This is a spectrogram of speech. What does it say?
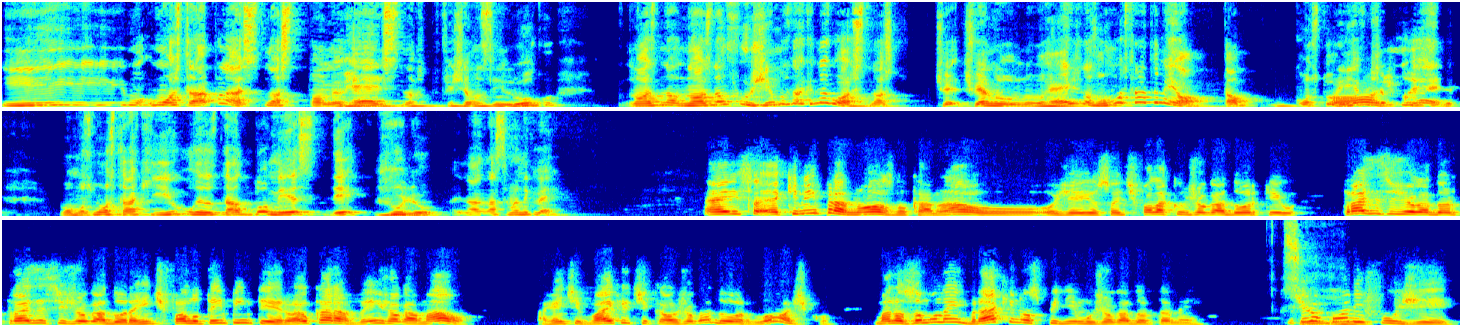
e mostrar para nós, se nós tomamos head, se nós fechamos em lucro, nós não, nós não fugimos daquele negócio. Se nós tiver no, no Red, nós vamos mostrar também, ó, tal consultoria no Red. Vamos mostrar aqui o resultado do mês de julho, na, na semana que vem. É isso, é que nem para nós no canal, o Geilson, a gente fala que o jogador que traz esse jogador, traz esse jogador, a gente fala o tempo inteiro. Aí o cara vem jogar mal, a gente vai criticar o jogador, lógico. Mas nós vamos lembrar que nós pedimos o jogador também. Sim. não pode fugir.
